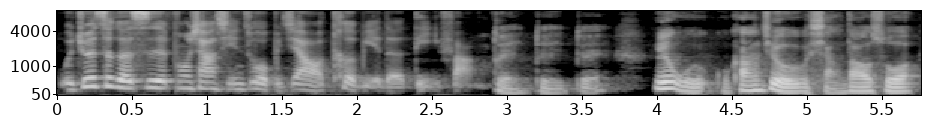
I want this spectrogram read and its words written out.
我觉得这个是风象星座比较特别的地方。对对对，因为我我刚就想到说，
